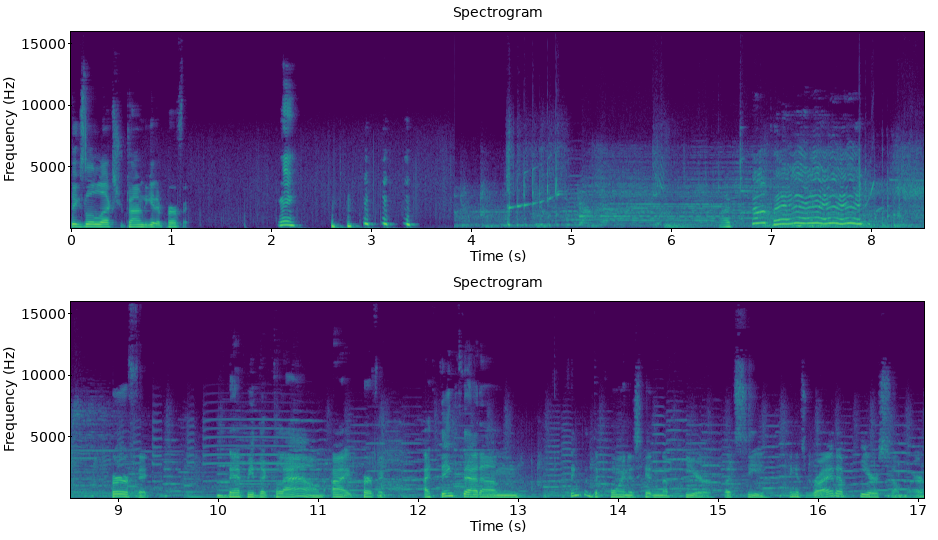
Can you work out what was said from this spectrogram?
Takes a little extra time to get it perfect. Meh. A puppet! Perfect. Beppi the clown. Alright, perfect. I think that, um, think that the coin is hidden up here. Let's see. I think it's right up here somewhere.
